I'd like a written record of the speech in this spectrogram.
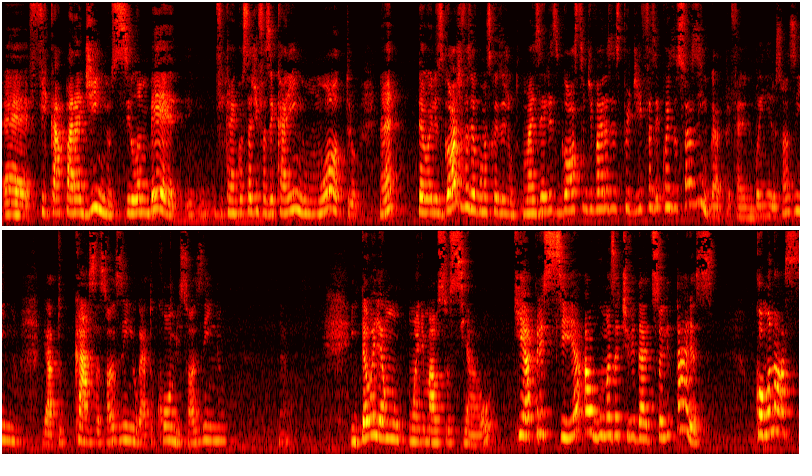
é, ficar paradinho, se lamber, ficar encostadinho, fazer carinho um no outro, né? Então eles gostam de fazer algumas coisas junto, mas eles gostam de várias vezes por dia fazer coisas sozinho. O gato prefere ir no banheiro sozinho, gato caça sozinho, gato come sozinho. Né? Então ele é um, um animal social que aprecia algumas atividades solitárias, como nós.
